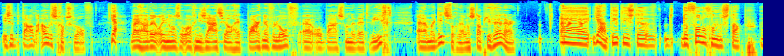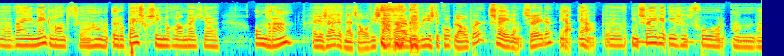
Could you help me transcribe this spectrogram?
is het betaalde ouderschapsverlof. Ja. Wij hadden in onze organisatie al het partnerverlof op basis van de wet Wieg. maar dit is toch wel een stapje verder. ja, dit is de, de volgende stap. wij in Nederland hangen Europees gezien nog wel een beetje onderaan. En je zei dat net al. Wie, staat daar, wie, wie is de koploper? Zweden. Zweden? Ja, ja. De, in Zweden is het voor een, uh,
